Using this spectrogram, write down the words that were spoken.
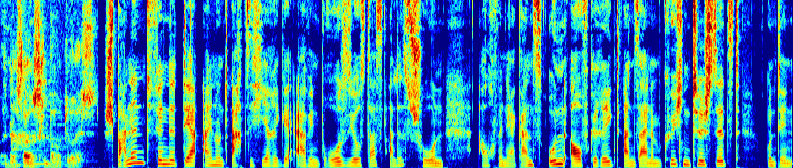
wann das Haus gebaut ist. Spannend findet der 81-jährige Erwin Brosius das alles schon, auch wenn er ganz unaufgeregt an seinem Küchentisch sitzt und den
